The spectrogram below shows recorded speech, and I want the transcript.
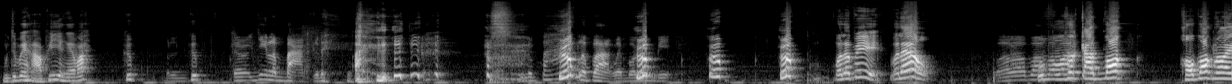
ผมจะไปหาพี่ยังไงวะฮึบฮึบเดี๋ยวยิ่งลำบากเลยลำบากฮึบลำบากเลยบอลฮึลูบกนี้ฮึบฮึบมาแล้วพี่มาแล้วว้าวว้าวผมผมว้าวต้องการบล็อก ขอบล็อกหน่อย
